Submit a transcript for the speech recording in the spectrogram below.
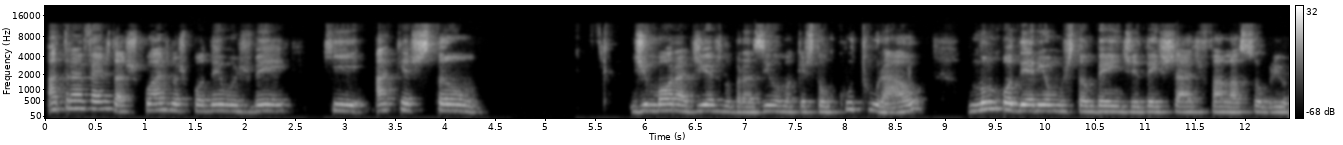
através das quais nós podemos ver que a questão de moradias no Brasil é uma questão cultural. Não poderíamos também de deixar de falar sobre o,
